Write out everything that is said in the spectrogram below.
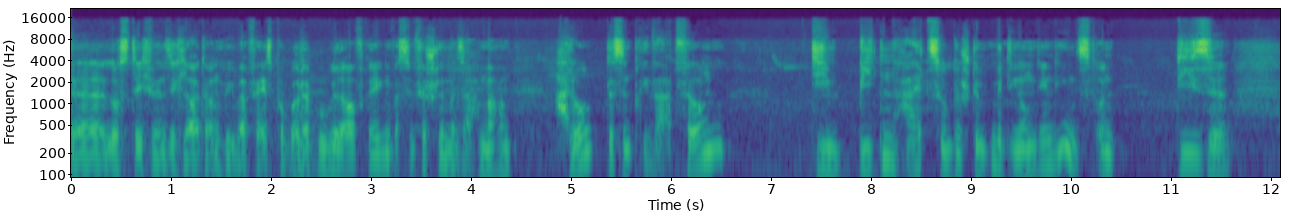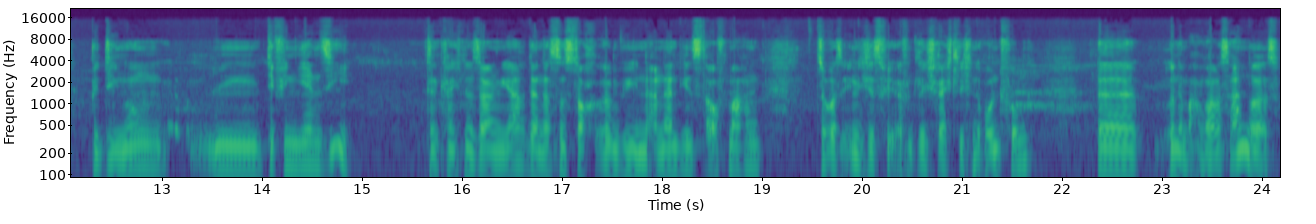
äh, lustig, wenn sich Leute irgendwie über Facebook oder Google aufregen, was sie für schlimme Sachen machen. Hallo, das sind Privatfirmen, die bieten halt zu bestimmten Bedingungen den Dienst. Und diese Bedingungen mh, definieren sie. Dann kann ich nur sagen, ja, dann lass uns doch irgendwie einen anderen Dienst aufmachen. Sowas ähnliches wie öffentlich-rechtlichen Rundfunk. Äh, und dann machen wir was anderes.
